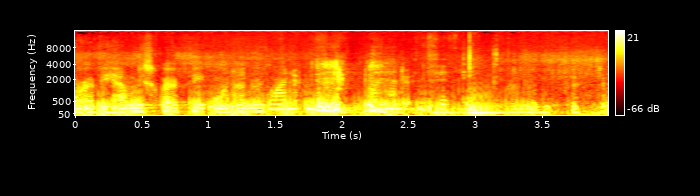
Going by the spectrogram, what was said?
For every how many square feet, 100? 150. 150.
